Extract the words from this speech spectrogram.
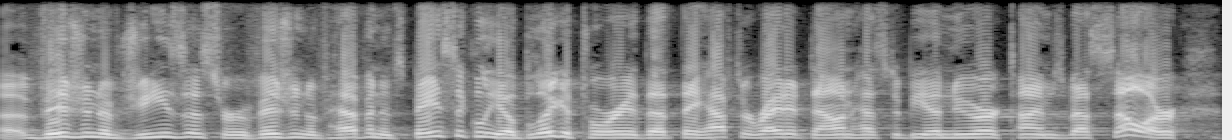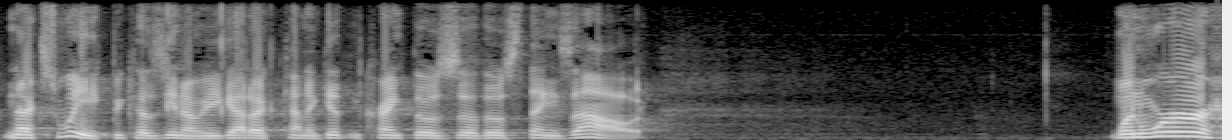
a vision of Jesus or a vision of heaven, it's basically obligatory that they have to write it down. It has to be a New York Times bestseller next week because you know you got to kind of get and crank those uh, those things out. When we're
